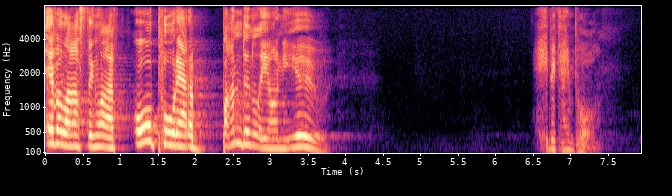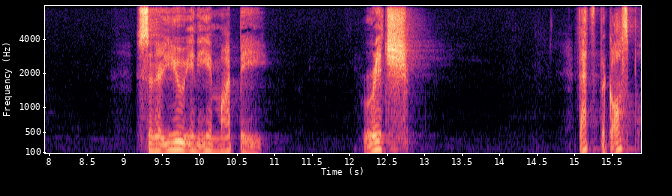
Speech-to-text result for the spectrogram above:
everlasting life, all poured out abundantly on you. He became poor so that you in him might be rich. That's the gospel.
